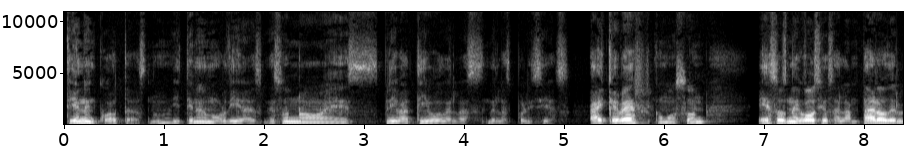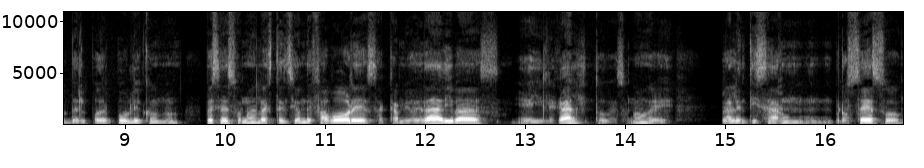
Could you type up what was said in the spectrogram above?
tienen cuotas, ¿no? Y tienen mordidas. Eso no es privativo de las, de las policías. Hay que ver cómo son esos negocios al amparo del, del poder público, ¿no? Pues eso, ¿no? La extensión de favores a cambio de dádivas, e ilegal, todo eso, ¿no? Eh, ralentizar un, un proceso,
